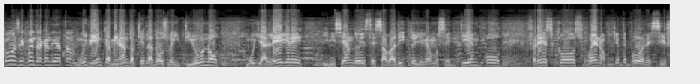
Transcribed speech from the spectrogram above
¿Cómo se encuentra, candidato? Muy bien, caminando aquí en la 221, muy alegre, iniciando este sabadito, llegamos en tiempo, frescos. Bueno, ¿qué te puedo decir?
